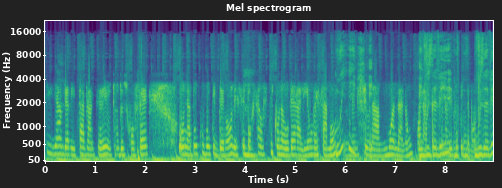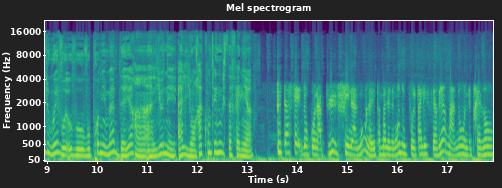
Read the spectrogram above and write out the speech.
qu'il y a un véritable intérêt autour de ce qu'on fait. On a beaucoup, beaucoup de demandes et c'est pour ça aussi qu'on a ouvert à Lyon récemment. Mm. Oui. Même si on a moins d'un an. Voilà, vous avez, vous avez loué vos, vos, vos premiers meubles d'ailleurs à un, un Lyonnais, à Lyon. Racontez-nous, Stéphania. Tout à fait. Donc, on a pu, finalement, on avait pas mal de demandes, on ne pouvait pas les servir. Maintenant, on est présent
